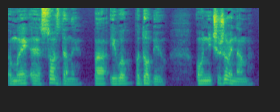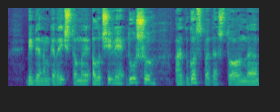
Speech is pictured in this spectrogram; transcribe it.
мы созданы по Его подобию. Он не чужой нам. Библия нам говорит, что мы получили душу от Господа, что Он э,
